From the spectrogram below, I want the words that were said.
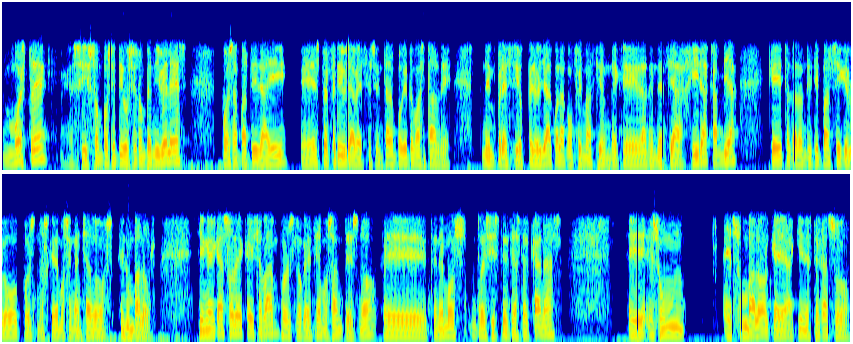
muestre, eh, si son positivos y rompen niveles, pues a partir de ahí eh, es preferible a veces entrar un poquito más tarde en precio, pero ya con la confirmación de que la tendencia gira, cambia, que tratar de anticiparse y que luego pues nos quedemos enganchados en un valor. Y en el caso de CaixaBank, pues lo que decíamos antes, ¿no? Eh, tenemos resistencias cercanas. Eh, es un es un valor que aquí en este caso,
